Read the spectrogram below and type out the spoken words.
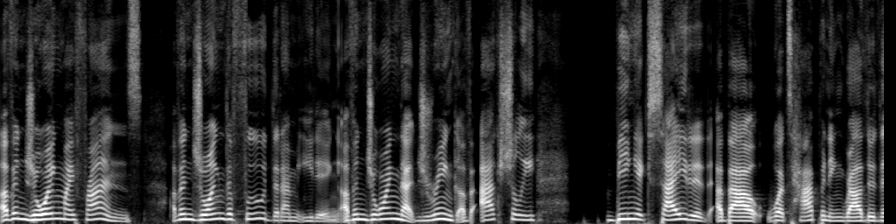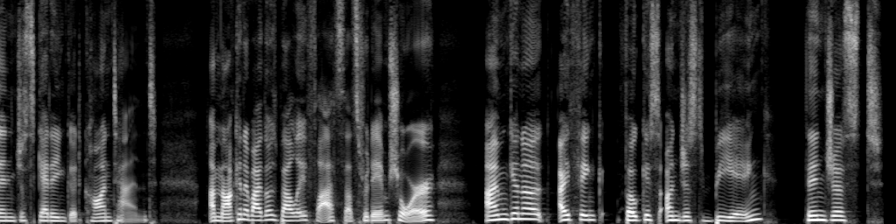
of enjoying my friends, of enjoying the food that I'm eating, of enjoying that drink, of actually being excited about what's happening rather than just getting good content. I'm not going to buy those ballet flats, that's for damn sure. I'm going to, I think, focus on just being than just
